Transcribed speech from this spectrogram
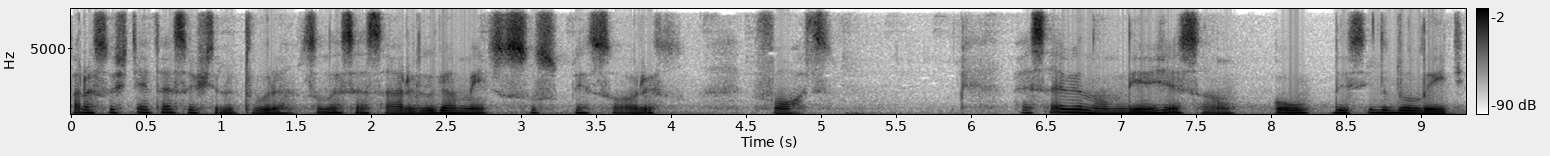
Para sustentar essa estrutura, são necessários ligamentos suspensórios fortes. Recebe o nome de ejeção ou descida do leite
